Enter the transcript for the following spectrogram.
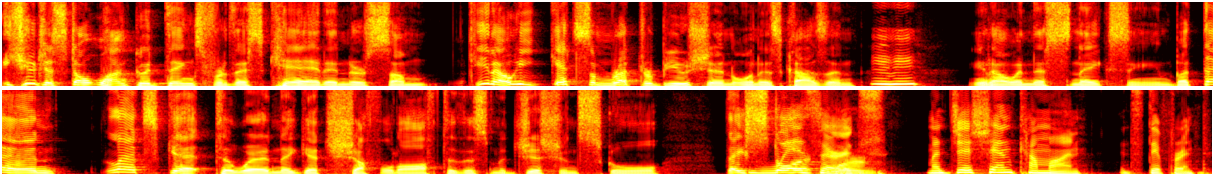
you just don't want good things for this kid, and there's some, you know, he gets some retribution on his cousin, you know, in this snake scene. But then let's get to when they get shuffled off to this magician school. They start learn- Wizards. Magician, come on. It's different.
